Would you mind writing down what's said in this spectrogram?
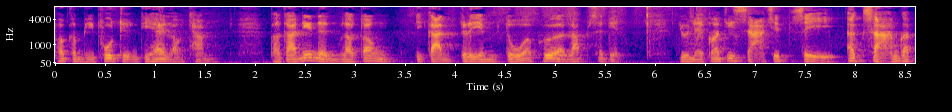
พระคัมภีร์พูดถึงที่ให้เราทำประการที่หนึ่งเราต้องมีการเตรียมตัวเพื่อรับเสด็จ อยู่ในข้อที่34อักสามกับ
